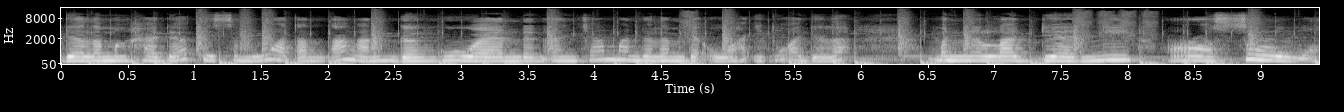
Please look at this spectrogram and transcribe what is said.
dalam menghadapi semua tantangan, gangguan, dan ancaman dalam dakwah itu adalah meneladani Rasulullah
